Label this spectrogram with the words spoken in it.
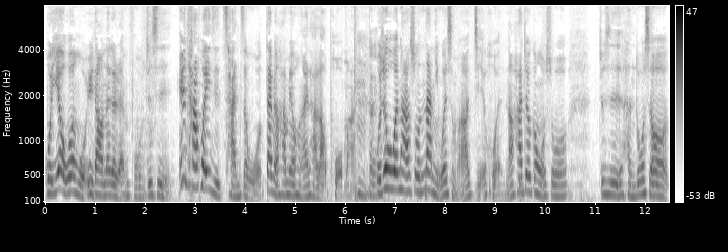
我也有问我遇到那个人夫，就是因为他会一直缠着我，代表他没有很爱他老婆嘛。嗯，对。我就问他说：“那你为什么要结婚？”然后他就跟我说：“就是很多时候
